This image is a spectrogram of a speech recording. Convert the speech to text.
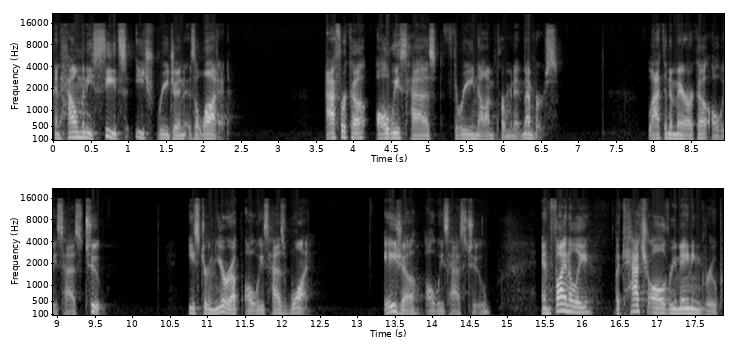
and how many seats each region is allotted. Africa always has three non permanent members. Latin America always has two. Eastern Europe always has one. Asia always has two. And finally, the catch all remaining group,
